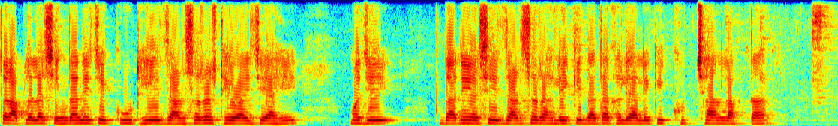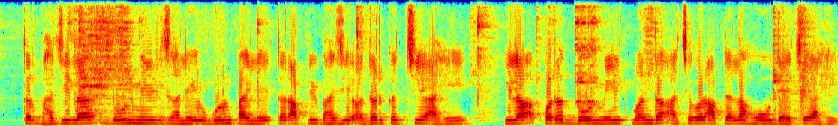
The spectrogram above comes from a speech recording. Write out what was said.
तर आपल्याला शेंगदाण्याचे कूट हे जाडसरच ठेवायचे आहे म्हणजे दाणे असे जाडसर राहिले की दाताखाली आले की खूप छान लागतात. तर भाजीला दोन मिनिट झाले उघडून पाहिले तर आपली भाजी अदरकच्ची आहे. हिला परत दोन मिनिट मंद आचेवर आपल्याला होऊ द्यायचे आहे.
